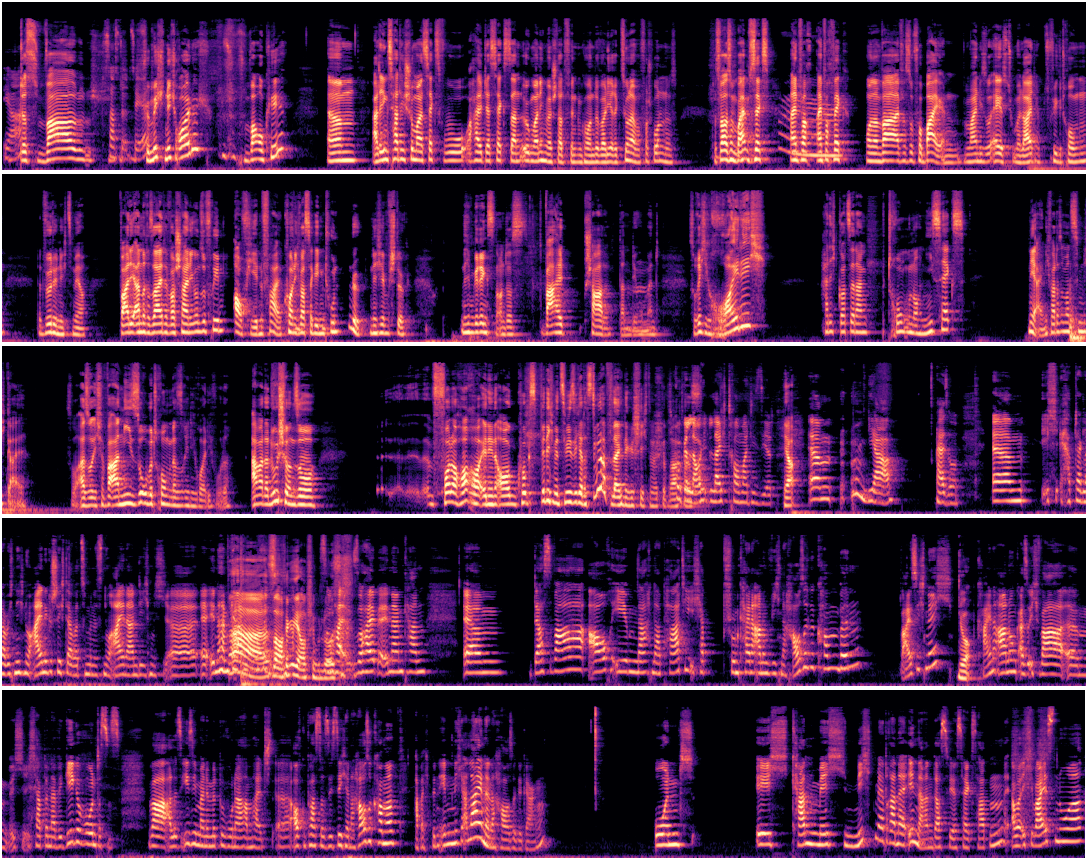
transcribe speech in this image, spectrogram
Ja. Das war das hast du erzählt. für mich nicht räudig, war okay. Ähm, allerdings hatte ich schon mal Sex, wo halt der Sex dann irgendwann nicht mehr stattfinden konnte, weil die Erektion einfach verschwunden ist. Das war so beim Sex einfach, einfach weg. Und dann war einfach so vorbei. Und dann meinte ich so, ey, es tut mir leid, ich hab zu viel getrunken, das würde nichts mehr. War die andere Seite wahrscheinlich unzufrieden? Auf jeden Fall. Konnte ich was dagegen tun? Nö, nicht im Stück. Nicht im geringsten. Und das war halt schade dann in dem Moment. So richtig räudig hatte ich Gott sei Dank betrunken noch nie Sex. Nee, eigentlich war das immer ziemlich geil. So, also ich war nie so betrunken, dass es richtig räudig wurde. Aber da du schon so äh, voller Horror in den Augen guckst, bin ich mir ziemlich sicher, dass du da vielleicht eine Geschichte mitgebracht gucke hast. leicht traumatisiert. Ja. Ähm, ja, also ähm, ich habe da glaube ich nicht nur eine Geschichte, aber zumindest nur eine, an die ich mich äh, erinnern kann. Ah, das ist auch wirklich auch schon gut los. so, halb, so halb erinnern kann. Ähm, das war auch eben nach einer Party. Ich habe schon keine Ahnung, wie ich nach Hause gekommen bin. Weiß ich nicht. Ja. Keine Ahnung. Also ich war, ähm, ich, ich habe in der WG gewohnt. Das ist, war alles easy. Meine Mitbewohner haben halt äh, aufgepasst, dass ich sicher nach Hause komme. Aber ich bin eben nicht alleine nach Hause gegangen. Und ich kann mich nicht mehr dran erinnern, dass wir Sex hatten. Aber ich weiß nur,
